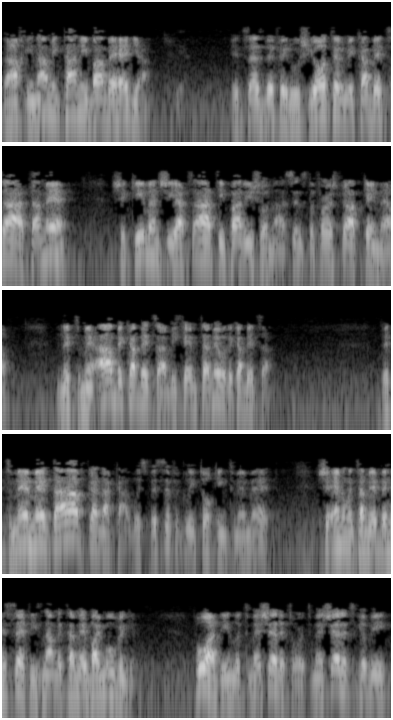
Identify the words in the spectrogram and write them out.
V'achina mitani ba behedya. It says beferush yoter mikabetza tameh. Shekivan rishona. Since the first drop came out, nitme'a bekabetza became tameh with a kabetza. We're specifically talking tmeh met. She'enu metameh beheset. He's not metameh by moving it. Hu adin l'tmeh sheretz or tmeh sheretz could be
